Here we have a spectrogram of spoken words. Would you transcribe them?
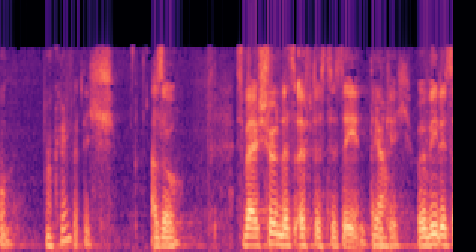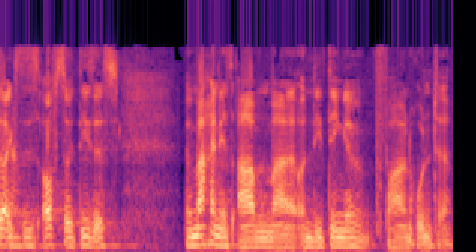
cool. Okay. Ich, also es wäre schön, das öfters zu sehen, denke ja. ich. Weil wie du sagst, ja. es ist oft so dieses, wir machen jetzt Abendmahl und die Dinge fahren runter.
